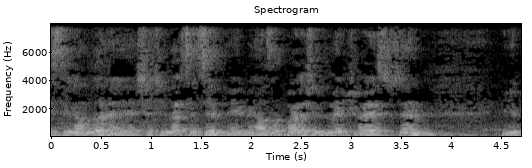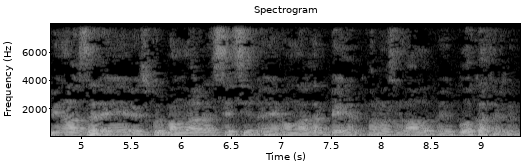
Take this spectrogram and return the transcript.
Instagramda e, şəkillər seçib e, Binazda paylaşırdım ev kirayəsi üçün. E, Binazda e, öz qurbanlarını seçib, e, onlardan bey formasını alıb e, bloka atırdım.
